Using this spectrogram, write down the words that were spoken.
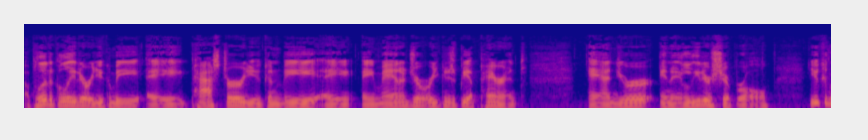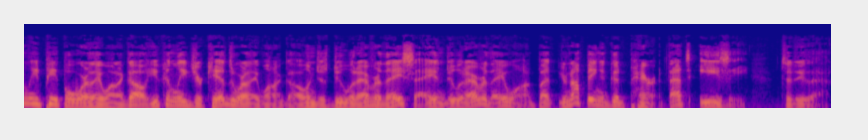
a political leader, you can be a pastor, you can be a, a manager, or you can just be a parent, and you're in a leadership role. You can lead people where they want to go. You can lead your kids where they want to go and just do whatever they say and do whatever they want. But you're not being a good parent. That's easy to do that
